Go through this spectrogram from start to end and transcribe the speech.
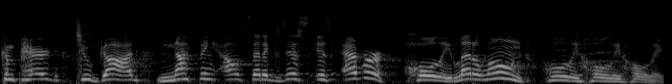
compared to God, nothing else that exists is ever holy, let alone holy, holy, holy.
